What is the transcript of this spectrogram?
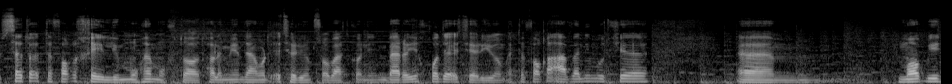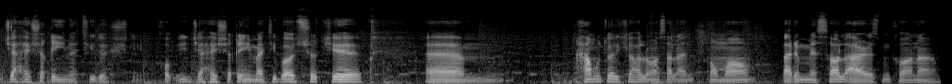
سه تا اتفاق خیلی مهم افتاد. حالا میایم در مورد اتریوم صحبت کنیم. برای خود اتریوم اتفاق اول این بود که ما یه جهش قیمتی داشتیم. خب این جهش قیمتی باعث شد که همونطوری که حالا مثلا شما برای مثال عرض می‌کنم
